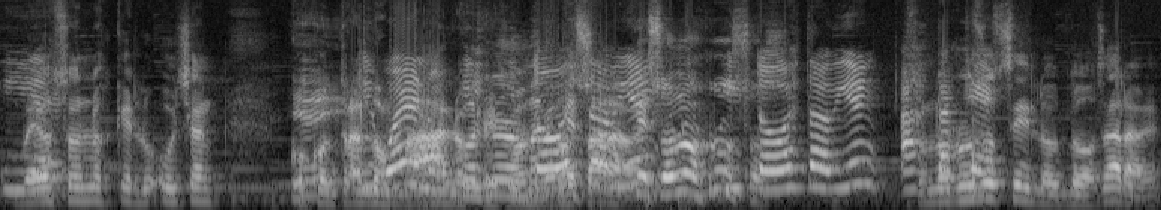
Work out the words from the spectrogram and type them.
y, ellos son los que luchan contra los bueno, malos. y que son los los malos todo que está árabes. bien, que son los y rusos. todo está bien hasta Son los que rusos y los dos árabes.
